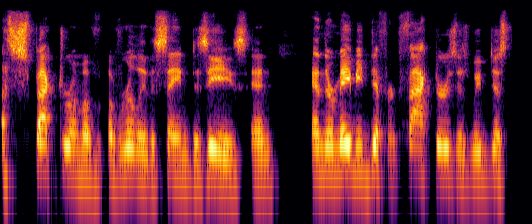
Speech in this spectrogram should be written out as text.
a spectrum of, of really the same disease. And and there may be different factors as we've just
